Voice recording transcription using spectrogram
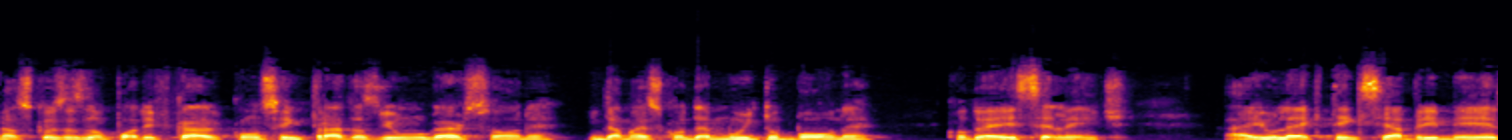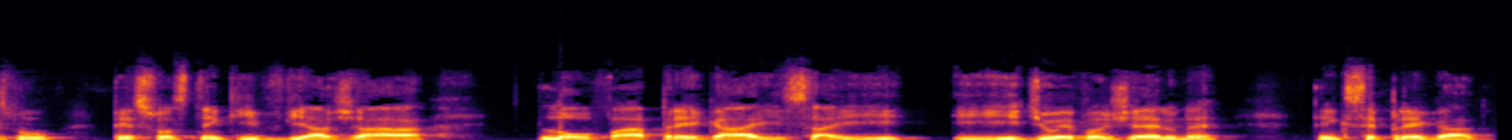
as coisas não podem ficar concentradas em um lugar só, né? Ainda mais quando é muito bom, né? Quando é excelente. Aí o leque tem que se abrir mesmo, pessoas têm que viajar, louvar, pregar e sair e ir de o evangelho, né? Tem que ser pregado.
